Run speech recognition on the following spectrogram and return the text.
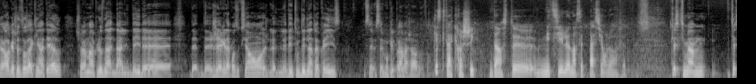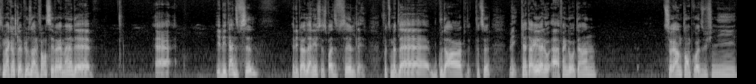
rare que je fais des choses à la clientèle. Je suis vraiment plus dans, dans l'idée de, de- de gérer la production. Le, day-to-day de l'entreprise, c'est, moi qui le prends à ma charge. Qu'est-ce qui t'a accroché dans ce métier-là, dans cette passion-là, en fait? Qu'est-ce qui m'accroche le plus, dans le fond, c'est vraiment de. euh, Il y a des temps difficiles. Il y a des périodes de l'année où c'est super difficile. Il faut que tu mettes beaucoup d'heures puis tout ça. Mais quand tu arrives à, la fin de l'automne, tu rentres ton produit fini,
